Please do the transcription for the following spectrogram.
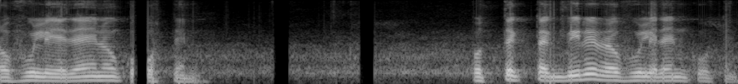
রফুল এদাইনও করতেন। প্রত্যেক তাকবীরে রফুল এদাইন করতেন।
